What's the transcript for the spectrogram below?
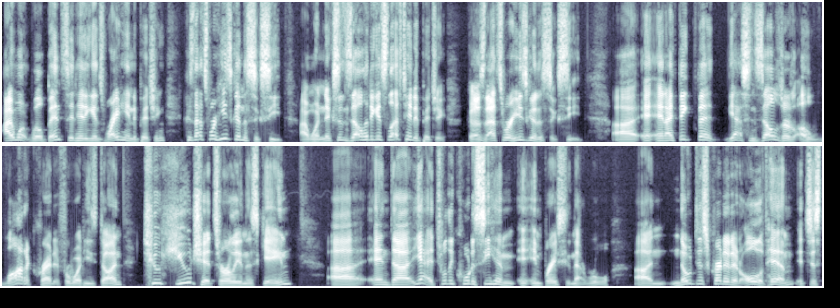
I want Will Benson hitting against right-handed pitching because that's where he's going to succeed. I want Nick Senzel hitting against left-handed pitching because that's where he's going to succeed. Uh, and, and, I think that yeah, Senzel deserves a lot of credit for what he's done. Two huge hits early in this game. Uh, and uh, yeah, it's really cool to see him I- embracing that rule. Uh, no discredit at all of him. It's just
